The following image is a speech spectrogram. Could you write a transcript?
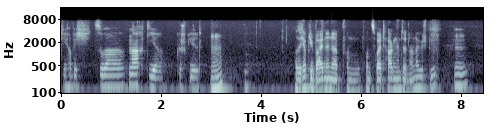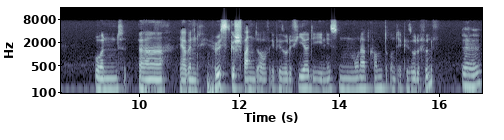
Die habe ich sogar nach dir gespielt. Mhm. Also ich habe die beiden innerhalb von, von zwei Tagen hintereinander gespielt. Mhm. Und äh, ja, bin höchst gespannt auf Episode 4, die nächsten Monat kommt, und Episode 5. Mhm,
